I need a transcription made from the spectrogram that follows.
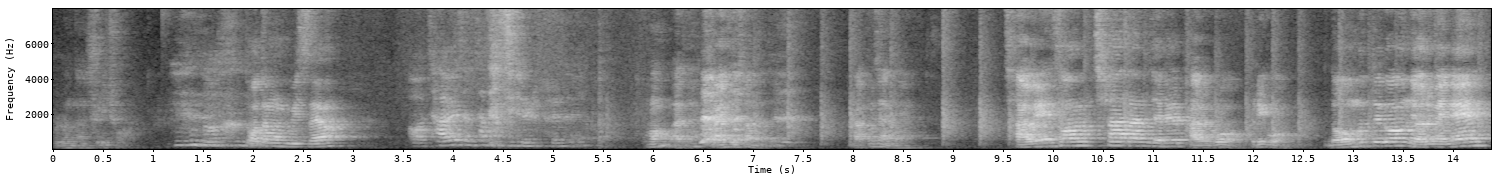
물론 난 술이 좋아. 또 어떤 방법이 있어요? 어 자외선 차단제를 발라요. 어 맞아. 자외선 차단제. 나쁘지 않네요. 자외선 차단제를 바르고 그리고 너무 뜨거운 여름에는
